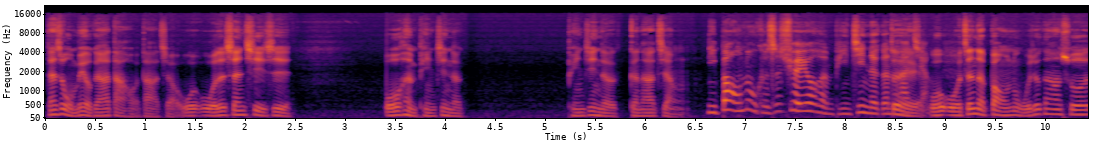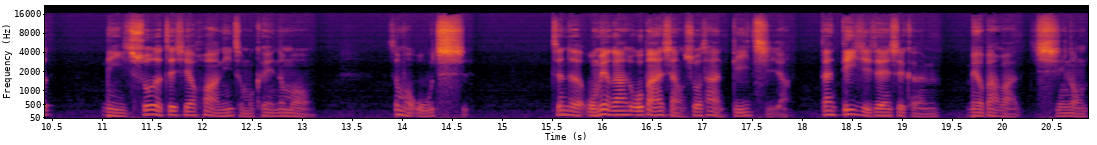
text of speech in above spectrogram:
但是我没有跟他大吼大叫，我我的生气是，我很平静的，平静的跟他讲。你暴怒，可是却又很平静的跟他讲。我我真的暴怒，我就跟他说：“你说的这些话，你怎么可以那么这么无耻？”真的，我没有跟他说。我本来想说他很低级啊，但低级这件事可能没有办法形容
